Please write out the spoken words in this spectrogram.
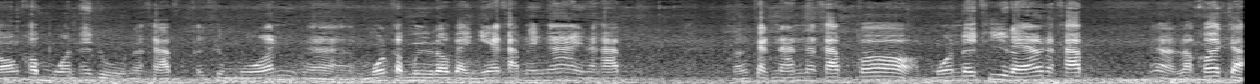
น้องเขาม้วนให้ดูนะครับ ก็คือม้วนม้วนกับมือเราแบบนี้ครับง่ายๆนะครับ หลังจากนั้นนะครับก็ม้วนได้ที่แล้วนะครับเราก็จะ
